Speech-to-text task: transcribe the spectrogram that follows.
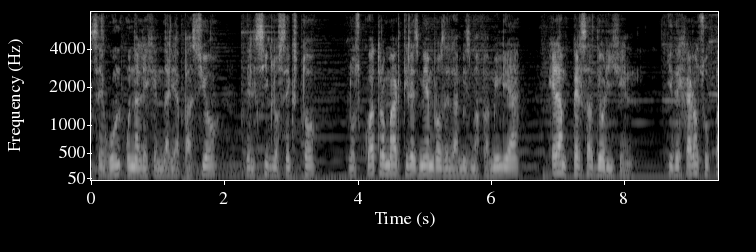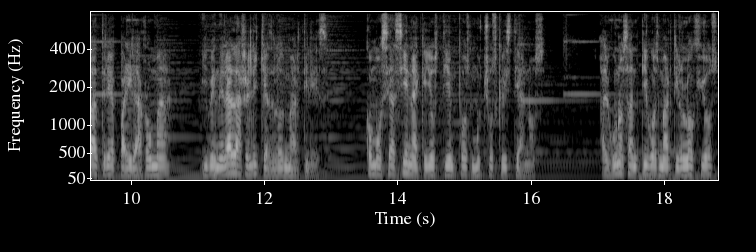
Según una legendaria pasio del siglo VI, los cuatro mártires miembros de la misma familia eran persas de origen y dejaron su patria para ir a Roma y venerar las reliquias de los mártires, como se hacía en aquellos tiempos muchos cristianos. Algunos antiguos martirologios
